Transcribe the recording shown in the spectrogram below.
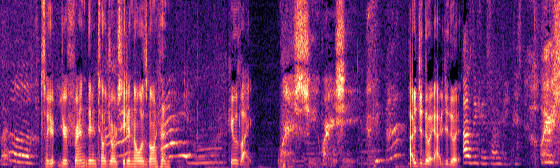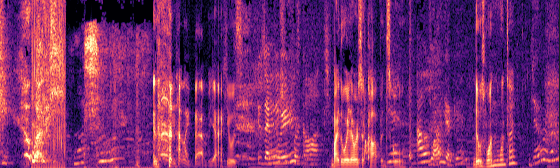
but. So your, your friend didn't tell George. He didn't know what was going on. He was like, where is she? Where is she? How did you do it? How did you do it? I was thinking something like this. Where is she? Where is she? Where is she? Not like that, but yeah, he was. It was like, where she forgot. By the way, there was a cop in school. I was Why again? There was one one time. Yeah, remember?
